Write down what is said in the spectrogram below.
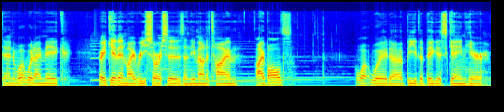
then, what would I make? Right, given my resources and the amount of time, eyeballs, what would uh, be the biggest gain here?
